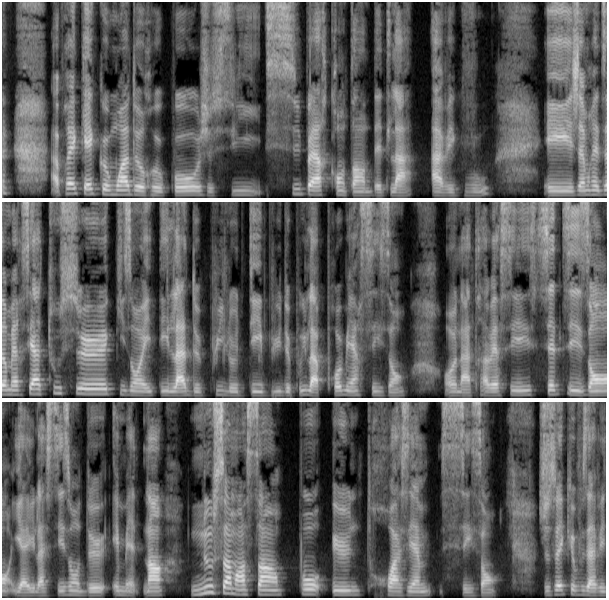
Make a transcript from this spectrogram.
Après quelques mois de repos, je suis super contente d'être là avec vous. Et j'aimerais dire merci à tous ceux qui ont été là depuis le début, depuis la première saison. On a traversé cette saison, il y a eu la saison 2 et maintenant nous sommes ensemble pour une troisième saison. Je souhaite que vous avez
